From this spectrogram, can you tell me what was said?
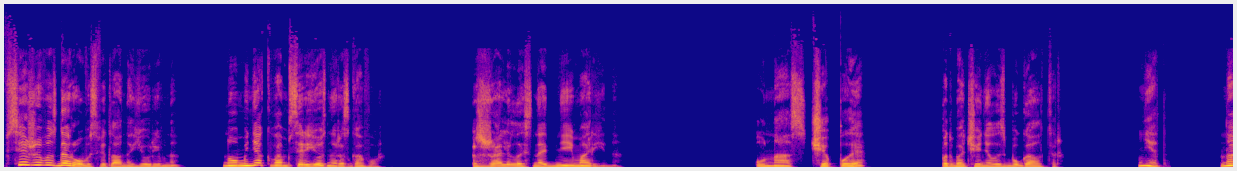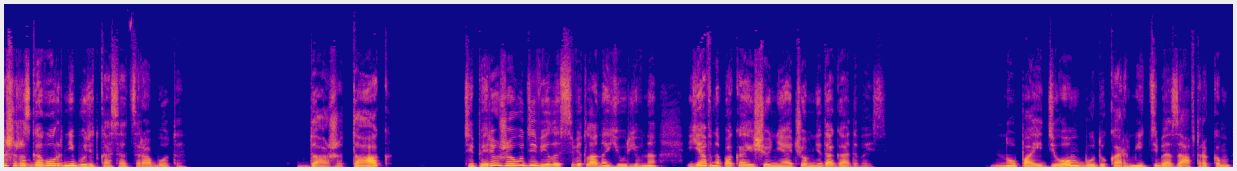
«Все живы-здоровы, Светлана Юрьевна, но у меня к вам серьезный разговор». Сжалилась над ней Марина. «У нас ЧП?» — подбоченилась бухгалтер. Нет, наш разговор не будет касаться работы. Даже так? Теперь уже удивилась Светлана Юрьевна, явно пока еще ни о чем не догадываясь. «Ну, пойдем, буду кормить тебя завтраком,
